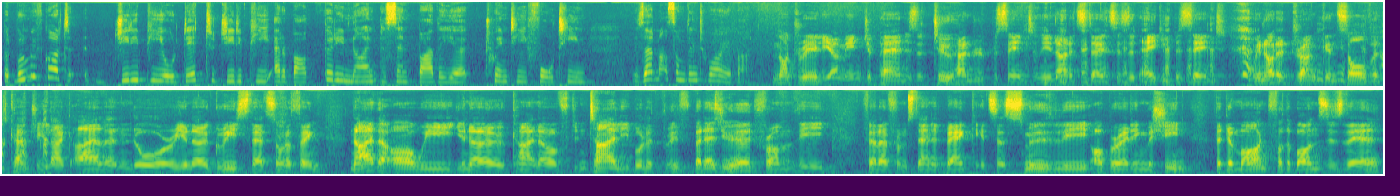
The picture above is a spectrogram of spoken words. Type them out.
But when we've got GDP or debt to GDP at about 39% by the year 2014, is that not something to worry about? Not really. I mean, Japan is at 200% and the United States is at 80%. We're not a drunk, insolvent country like Ireland or, you know, Greece, that sort of thing. Neither are we, you know, kind of entirely bulletproof. But as you heard from the fellow from Standard Bank, it's a smoothly operating machine. The demand for the bonds is there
